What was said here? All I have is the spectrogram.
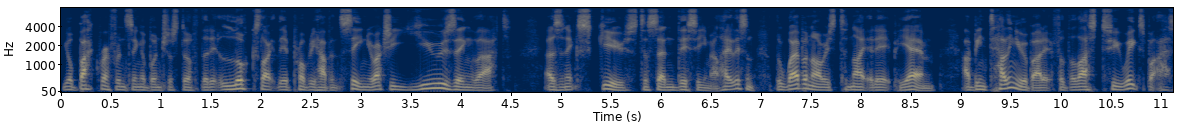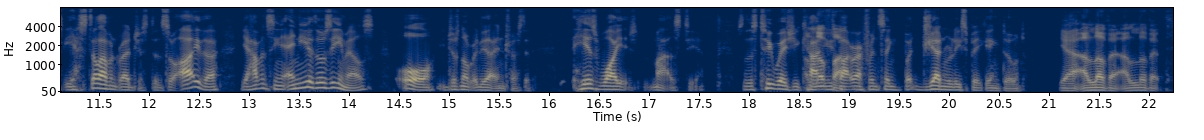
You're back referencing a bunch of stuff that it looks like they probably haven't seen. You're actually using that as an excuse to send this email. Hey, listen, the webinar is tonight at 8 p.m. I've been telling you about it for the last two weeks, but you still haven't registered. So either you haven't seen any of those emails or you're just not really that interested. Here's why it matters to you. So there's two ways you can use that. back referencing, but generally speaking, don't. Yeah, I love it. I love it.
